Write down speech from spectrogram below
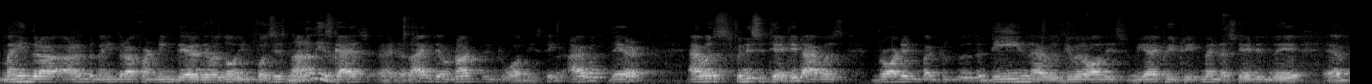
Mahindra, Anand Mahindra funding there, there was no Infosys. None of these guys had arrived, they were not into all these things. I was there, I was felicitated, I was brought in by the dean, I was given all this VIP treatment, I stayed in the uh,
